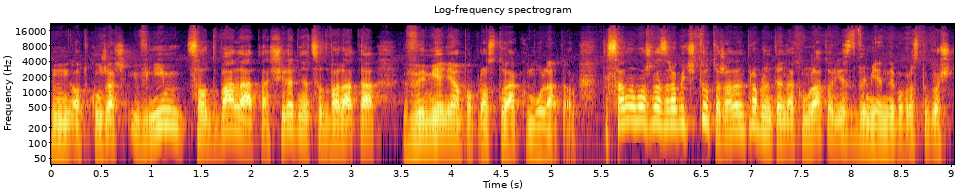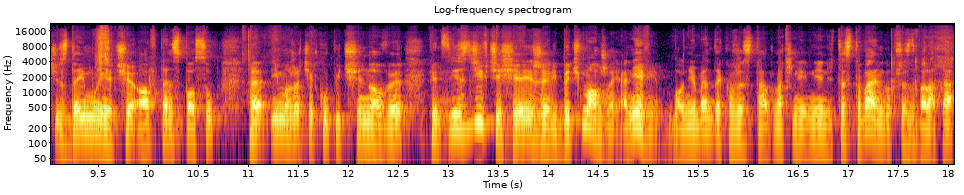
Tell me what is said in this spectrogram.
mm, odkurzacz i w nim co dwa lata, średnio co dwa lata wymieniam po prostu akumulator. To samo można zrobić tu, to żaden problem. Ten akumulator jest wymienny, po prostu go zdejmujecie o w ten sposób e, i możecie kupić nowy, więc nie zdziwcie się, jeżeli być może, ja nie wiem, bo nie będę korzystał, znaczy nie, nie, nie testowałem go przez dwa lata,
